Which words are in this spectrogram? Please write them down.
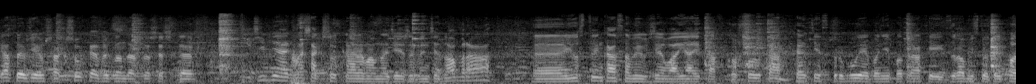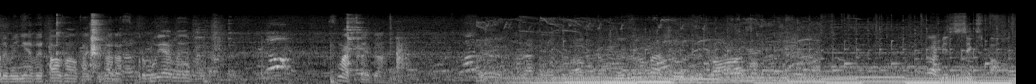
Ja sobie wziąłem szakszukę, wygląda troszeczkę dziwnie jak na szakszukę, ale mam nadzieję, że będzie dobra. E, Justynka sobie wzięła jajka w koszulkach, chętnie spróbuję, bo nie potrafię ich zrobić, do tej pory mi nie wychodzą, także zaraz spróbujemy. Smacznego. I mean, six pounds.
